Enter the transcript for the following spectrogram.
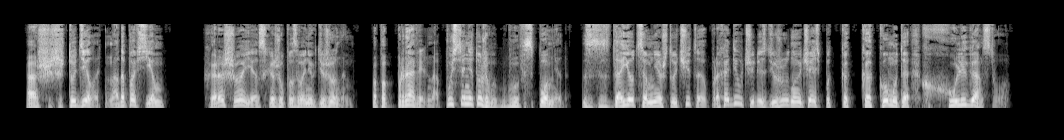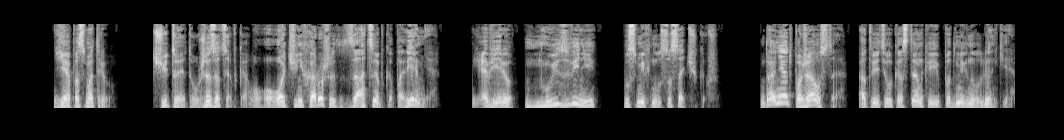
«А что делать? Надо по всем. «Хорошо, я схожу позвоню к дежурным». Папа, правильно, пусть они тоже вспомнят. Сдается мне, что Чита проходил через дежурную часть по какому-то хулиганству. Я посмотрю. Чита — это уже зацепка. Очень хорошая зацепка, поверь мне. Я верю. Ну, извини, — усмехнулся Садчиков. «Да нет, пожалуйста», — ответил Костенко и подмигнул Леньке.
